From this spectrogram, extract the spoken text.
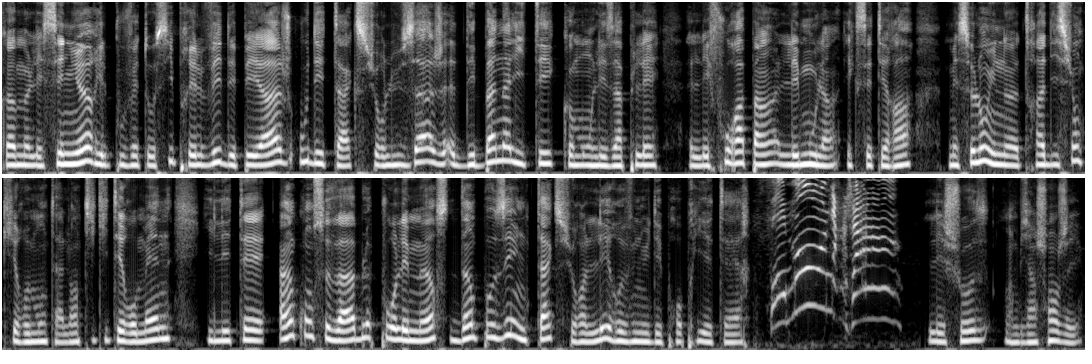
comme les seigneurs, ils pouvaient aussi prélever des péages ou des taxes sur l'usage des banalités, comme on les appelait, les fours à pain, les moulins, etc. Mais selon une tradition qui remonte à l'Antiquité romaine, il était inconcevable pour les mœurs d'imposer une taxe sur les revenus des propriétaires. Les choses ont bien changé.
